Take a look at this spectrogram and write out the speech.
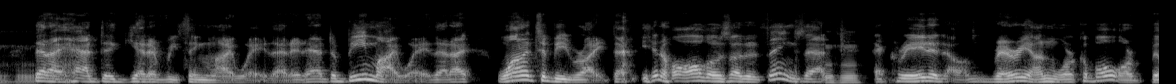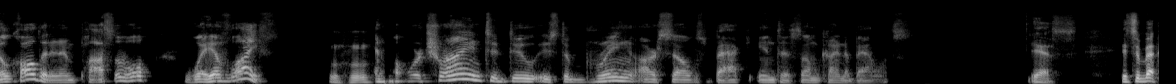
Mhm. that I had to get everything my way, that it had to be my way, that I wanted to be right, that, you know, all those other things that, Mhm. that created a very unworkable, or Bill called it an impossible way of life. Mhm. And what we're trying to do is to bring ourselves back into some kind of balance. Yes. It's about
